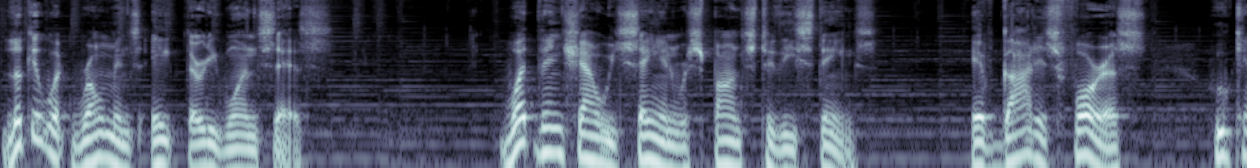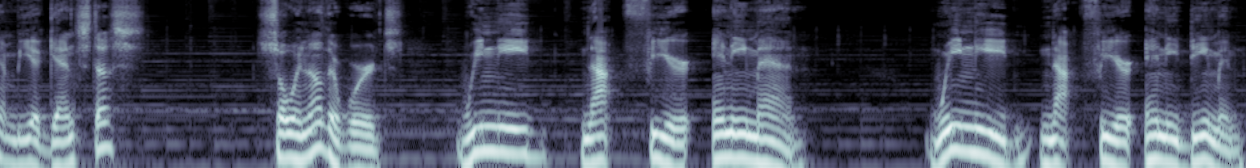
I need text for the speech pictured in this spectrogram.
Look at what Romans 8:31 says. What then shall we say in response to these things? If God is for us, who can be against us? So, in other words, we need not fear any man. We need not fear any demon.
